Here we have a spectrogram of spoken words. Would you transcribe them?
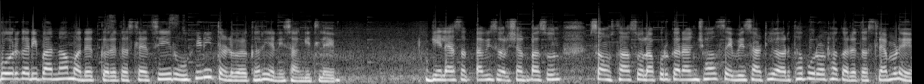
गोरगरिबांना मदत करत असल्याचे रोहिणी तळवळकर यांनी सांगितले. गेल्या सत्तावीस वर्षांपासून संस्था सोलापूरकरांच्या सेवेसाठी अर्थपुरवठा करत असल्यामुळे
